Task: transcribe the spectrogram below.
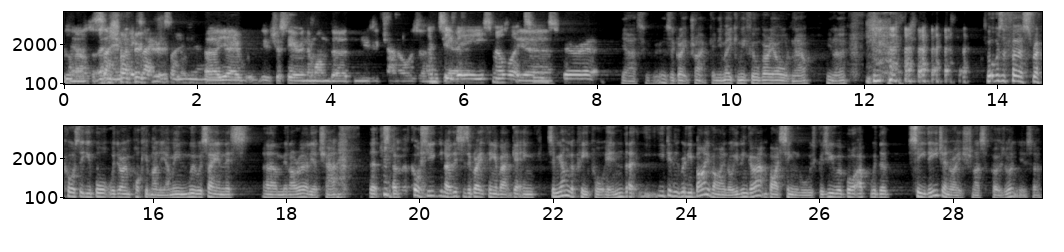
Yeah, out. same, exactly the same. Yeah. Uh, yeah, it was just hearing them on the music channels and MTV smells like Yeah. Teen Spirit. Yeah, it's, it was a great track, and you're making me feel very old now. You know. So what was the first records that you bought with your own pocket money? I mean, we were saying this um, in our earlier chat that, um, of course, you, you know, this is a great thing about getting some younger people in that you didn't really buy vinyl, you didn't go out and buy singles because you were brought up with the CD generation, I suppose, weren't you? So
